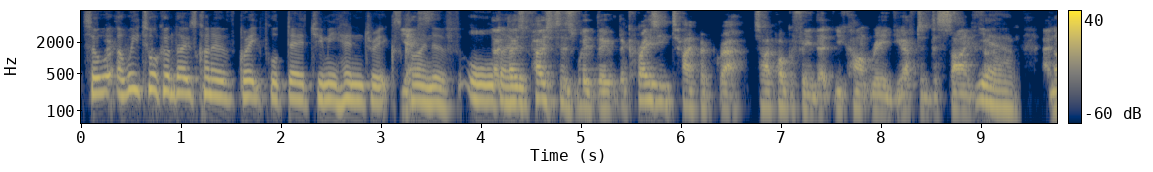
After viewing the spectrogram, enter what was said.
so are we talking those kind of grateful dead jimi hendrix Yes. kind of all Th- those, those posters with the, the crazy typograph typography that you can't read. You have to decipher. yeah and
